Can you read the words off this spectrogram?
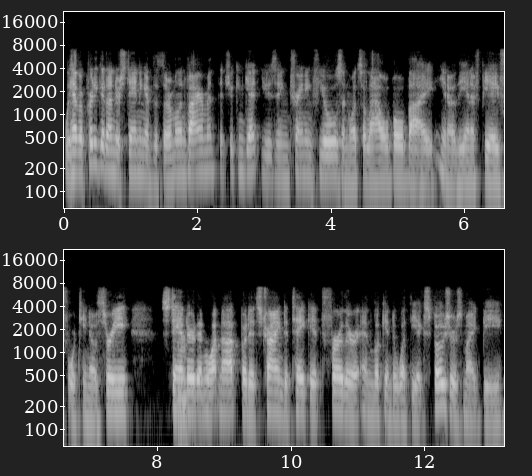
we have a pretty good understanding of the thermal environment that you can get using training fuels and what's allowable by you know the NFPA 1403 standard mm. and whatnot. But it's trying to take it further and look into what the exposures might be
